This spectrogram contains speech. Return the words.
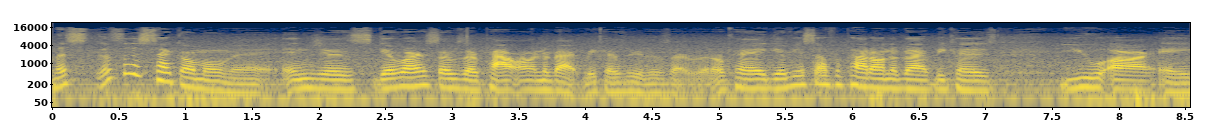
Let's let's just take a moment and just give ourselves a pat on the back because we deserve it. Okay, give yourself a pat on the back because you are a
